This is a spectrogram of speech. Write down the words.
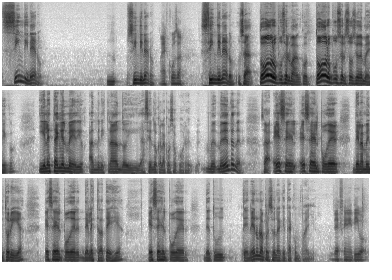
sin dinero. Sin dinero No hay excusa. Sin dinero. O sea, todo lo puso el banco, todo lo puso el socio de México y él está en el medio administrando y haciendo que la cosa ocurra. ¿Me, me a entender? O sea, ese es, el, ese es el poder de la mentoría, ese es el poder de la estrategia, ese es el poder de tú tener una persona que te acompañe. Definitivo.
